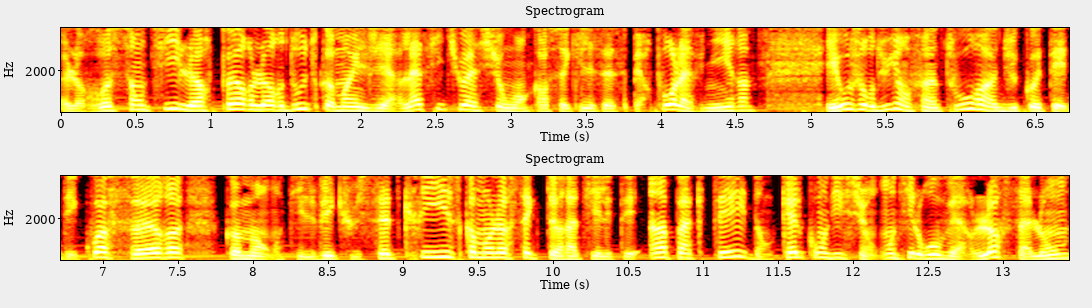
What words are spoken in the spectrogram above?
leurs ressentis, leurs peurs, leurs doutes, comment ils gèrent la situation ou encore ce qu'ils espèrent pour l'avenir. Et aujourd'hui, on fait un tour du côté des coiffeurs. Comment ont-ils vécu cette crise? Comment leur secteur a-t-il été impacté? Dans quelles conditions ont-ils rouvert leur salon.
